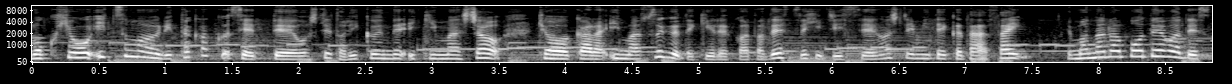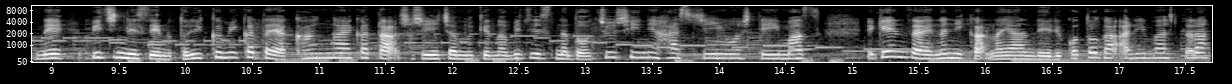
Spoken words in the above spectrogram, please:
目標をいつもより高く設定をして取り組んでいきましょう。今日から今すぐできることです。是非実践をしてみてください。マナラボではですねビジネスへの取り組み方や考え方初心者向けのビジネスなどを中心に発信をしています。現在何か悩んでいることがありましたら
